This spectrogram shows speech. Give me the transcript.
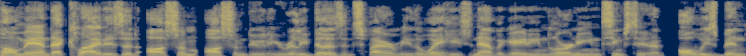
Oh man, that Clyde is an awesome, awesome dude. He really does inspire me the way he's navigating, learning, seems to have always been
